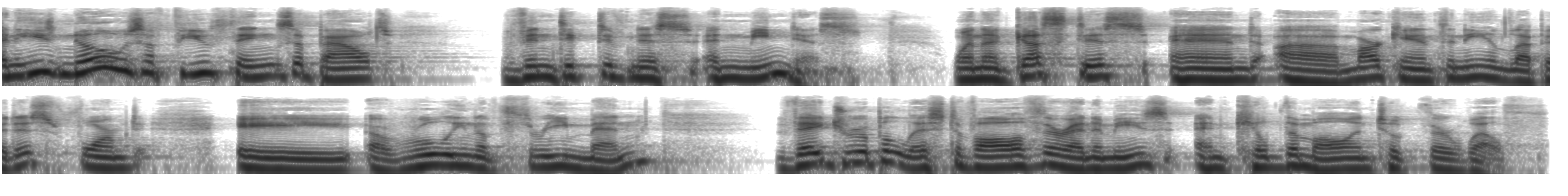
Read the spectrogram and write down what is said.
and he knows a few things about vindictiveness and meanness. When Augustus and uh, Mark Antony and Lepidus formed a, a ruling of three men, they drew up a list of all of their enemies and killed them all and took their wealth.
